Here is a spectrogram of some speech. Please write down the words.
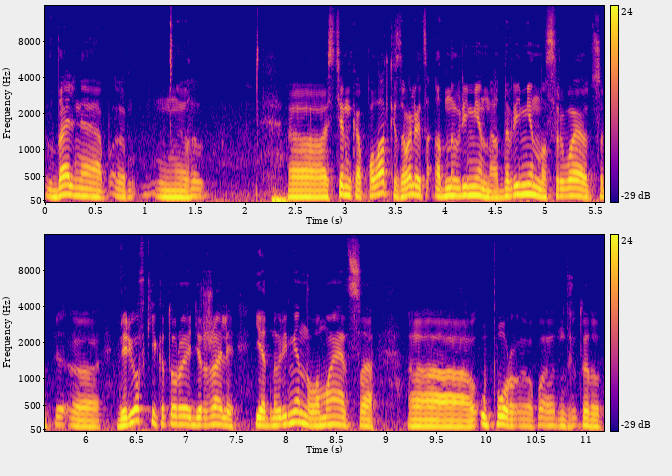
дальняя э, э, стенка палатки заваливается одновременно. Одновременно срываются э, веревки, которые держали, и одновременно ломается э, упор, э, эта вот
